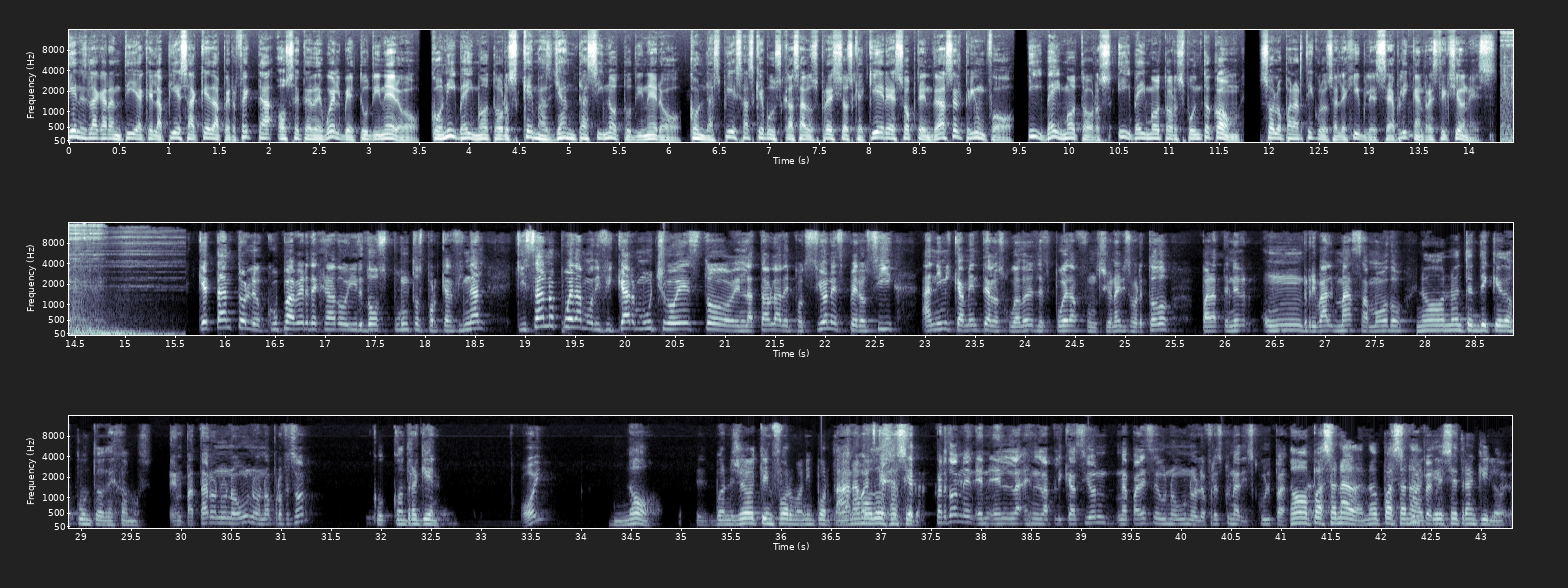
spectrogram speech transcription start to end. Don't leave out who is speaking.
Speaker 1: tienes la garantía que la pieza queda perfecta o se te devuelve tu dinero. Con eBay Motors, quemas llantas y no tu dinero. Con las piezas que buscas a los precios que quieres, obtendrás el triunfo. eBay Motors, ebaymotors.com. Solo para artículos elegibles se aplican restricciones.
Speaker 2: ¿Qué tanto le ocupa haber dejado ir dos puntos? Porque al final quizá no pueda modificar mucho esto en la tabla de posiciones, pero sí anímicamente a los jugadores les pueda funcionar y sobre todo para tener un rival más a modo.
Speaker 3: No, no entendí qué dos puntos dejamos.
Speaker 2: Empataron 1-1, ¿no, profesor?
Speaker 3: ¿Contra quién?
Speaker 2: ¿Hoy?
Speaker 3: No. Bueno, yo te informo, no importa. Ah, Ganamos 2 a 0.
Speaker 2: perdón, en, la, aplicación me aparece 1-1, le ofrezco una disculpa.
Speaker 3: No pasa nada, no pasa nada, quédese tranquilo.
